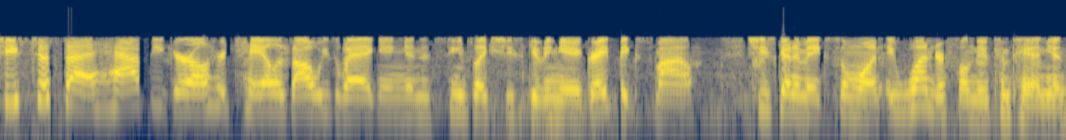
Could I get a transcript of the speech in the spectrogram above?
She's just a happy girl. Her tail is always wagging, and it seems like she's giving you a great big smile. She's going to make someone a wonderful new companion.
